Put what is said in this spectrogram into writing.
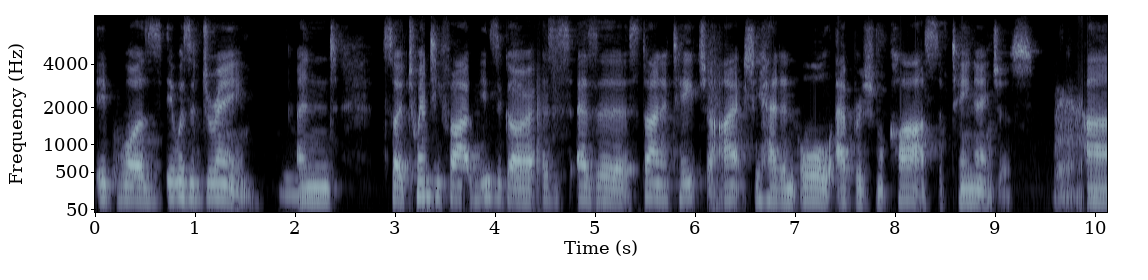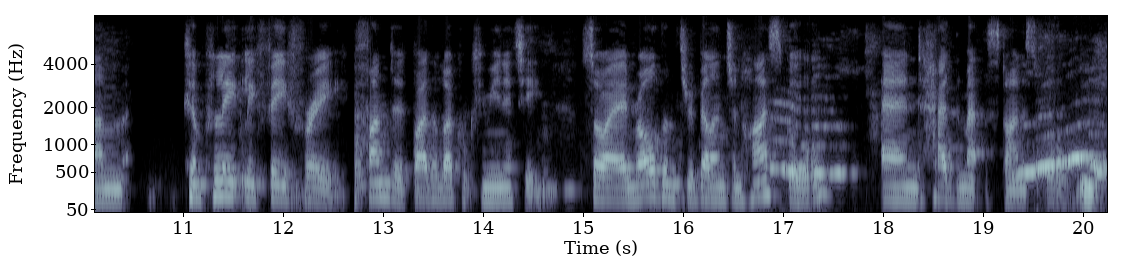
it was it was a dream Mm. And so 25 years ago, as, as a Steiner teacher, I actually had an all Aboriginal class of teenagers, um, completely fee free, funded by the local community. So I enrolled them through Bellingen High School and had them at the Steiner School. Mm.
